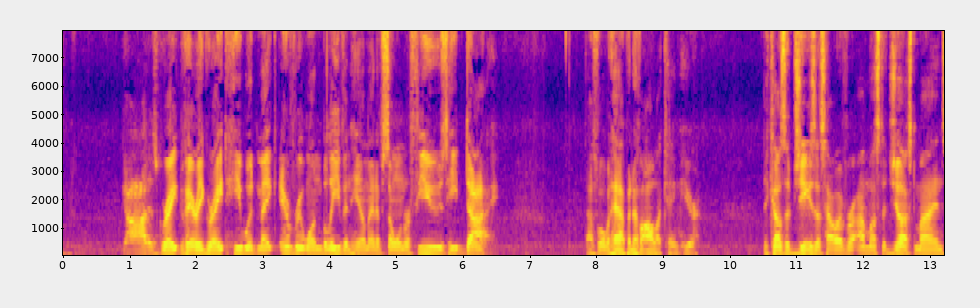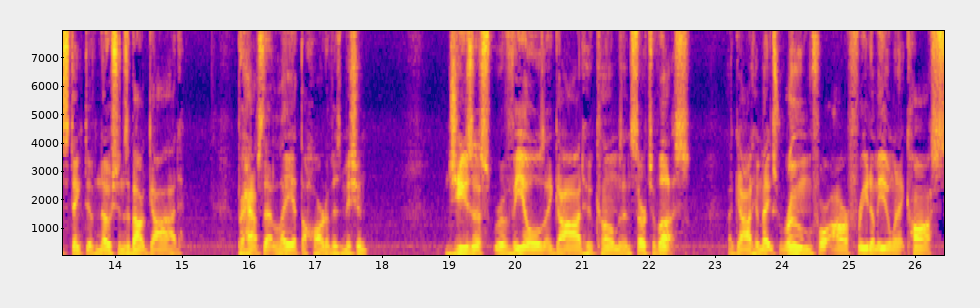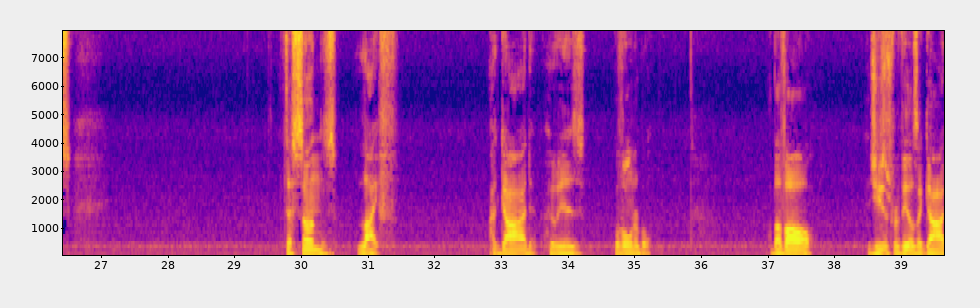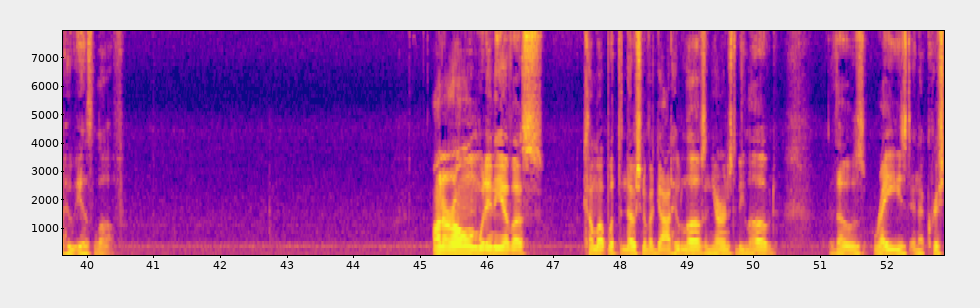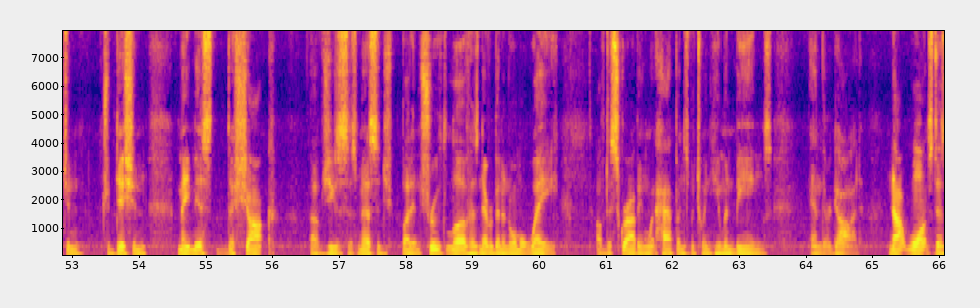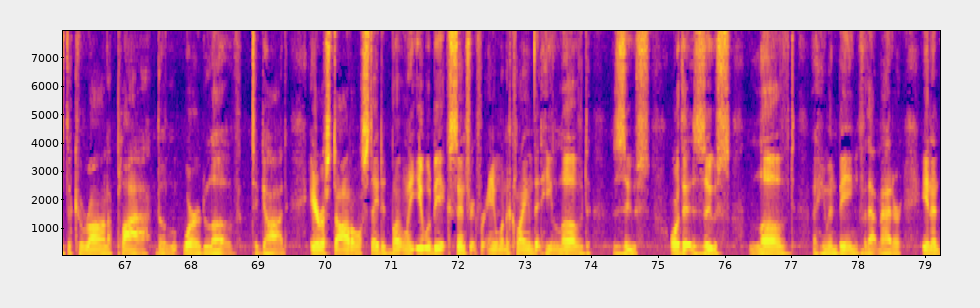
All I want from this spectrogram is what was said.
God is great, very great. He would make everyone believe in Him, and if someone refused, he'd die. That's what would happen if Allah came here. Because of Jesus, however, I must adjust my instinctive notions about God. Perhaps that lay at the heart of his mission. Jesus reveals a God who comes in search of us, a God who makes room for our freedom even when it costs the Son's life, a God who is vulnerable. Above all, Jesus reveals a God who is love. On our own, would any of us come up with the notion of a God who loves and yearns to be loved? Those raised in a Christian tradition may miss the shock of Jesus' message, but in truth, love has never been a normal way of describing what happens between human beings and their God. Not once does the Quran apply the word love to God. Aristotle stated bluntly it would be eccentric for anyone to claim that he loved Zeus, or that Zeus loved a human being for that matter. In a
